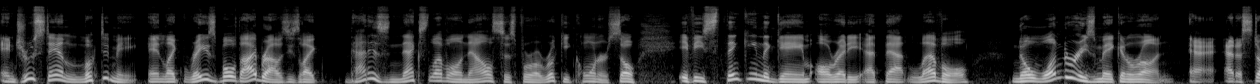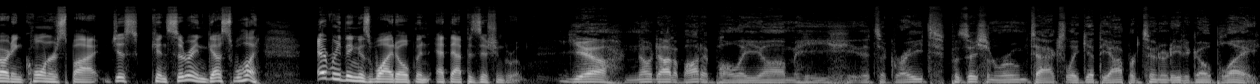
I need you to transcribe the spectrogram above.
And Drew Stanton looked at me and like raised both eyebrows. He's like, that is next level analysis for a rookie corner. So if he's thinking the game already at that level, no wonder he's making a run at a starting corner spot, just considering, guess what? Everything is wide open at that position group. Yeah, no doubt about it, Paulie. Um, he, it's a great position room to actually get the opportunity to go play.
